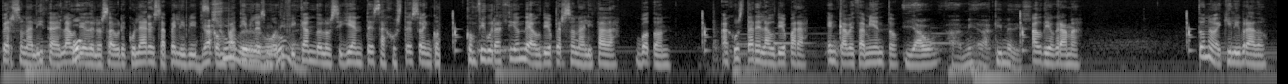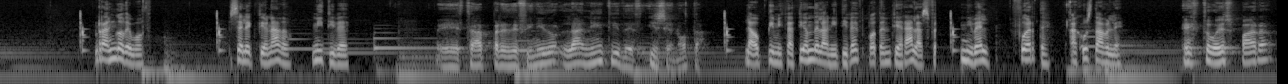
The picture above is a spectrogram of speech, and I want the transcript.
Personaliza el audio oh. de los auriculares Apple Beats compatibles modificando los siguientes ajustes o en configuración de audio personalizada. Botón. Ajustar el audio para. Encabezamiento. Y a, mí, aquí me dice. Audiograma. Tono equilibrado. Rango de voz. Seleccionado. Nitidez. Está predefinido la nitidez y se nota. La optimización de la nitidez potenciará las... Nivel. Fuerte. Ajustable. Esto es para...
